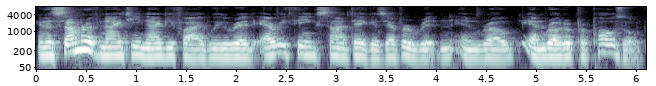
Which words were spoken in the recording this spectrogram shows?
In the summer of 1995, we read everything Sontag has ever written and wrote and wrote a proposal.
